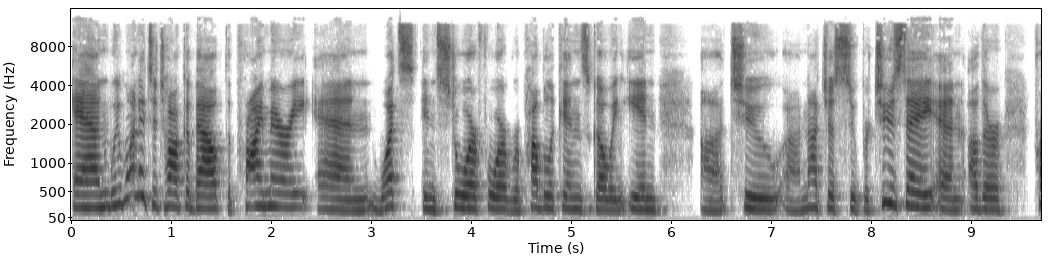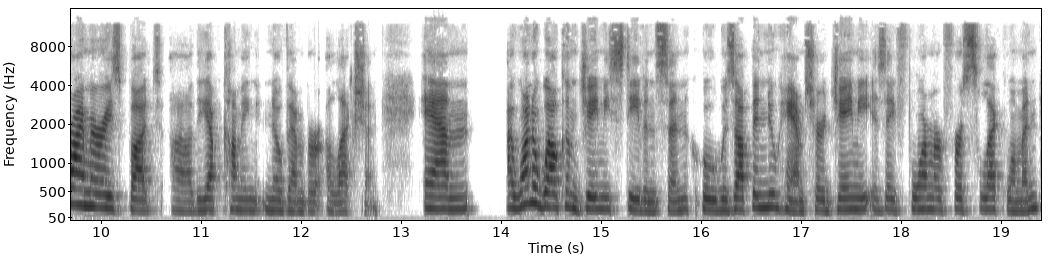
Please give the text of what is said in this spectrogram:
and we wanted to talk about the primary and what's in store for Republicans going in uh, to uh, not just Super Tuesday and other primaries, but uh, the upcoming November election. And I want to welcome Jayme Stevenson, who was up in New Hampshire. Jayme is a former First Select Woman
